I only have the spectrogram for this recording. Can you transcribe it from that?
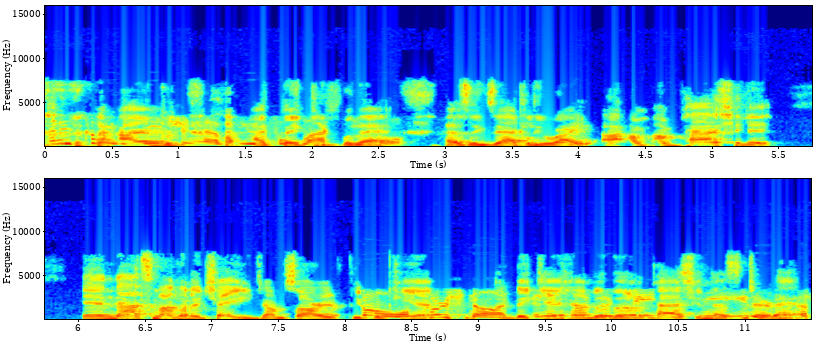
And his I congregation have I thank black you for that. That's exactly right. I, I'm, I'm passionate, and that's not going to change. I'm sorry if people no, can't. of course not. If they And can't handle the passion, that's either. too bad.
